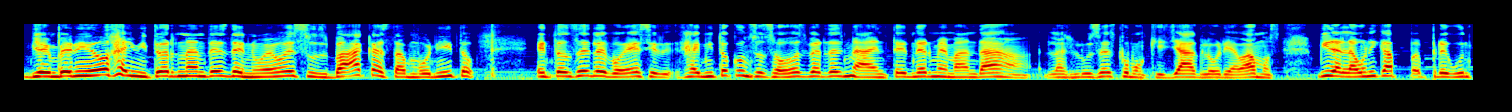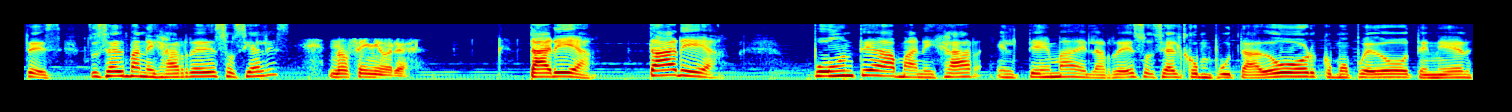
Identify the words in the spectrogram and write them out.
Bienvenido Jaimito Hernández de nuevo de sus vacas, tan bonito. Entonces les voy a decir, Jaimito con sus ojos verdes me va a entender, me manda las luces como que ya, Gloria, vamos. Mira, la única pregunta es, ¿tú sabes manejar redes sociales? No, señora. Tarea, tarea ponte a manejar el tema de las redes sociales, computador, cómo puedo tener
